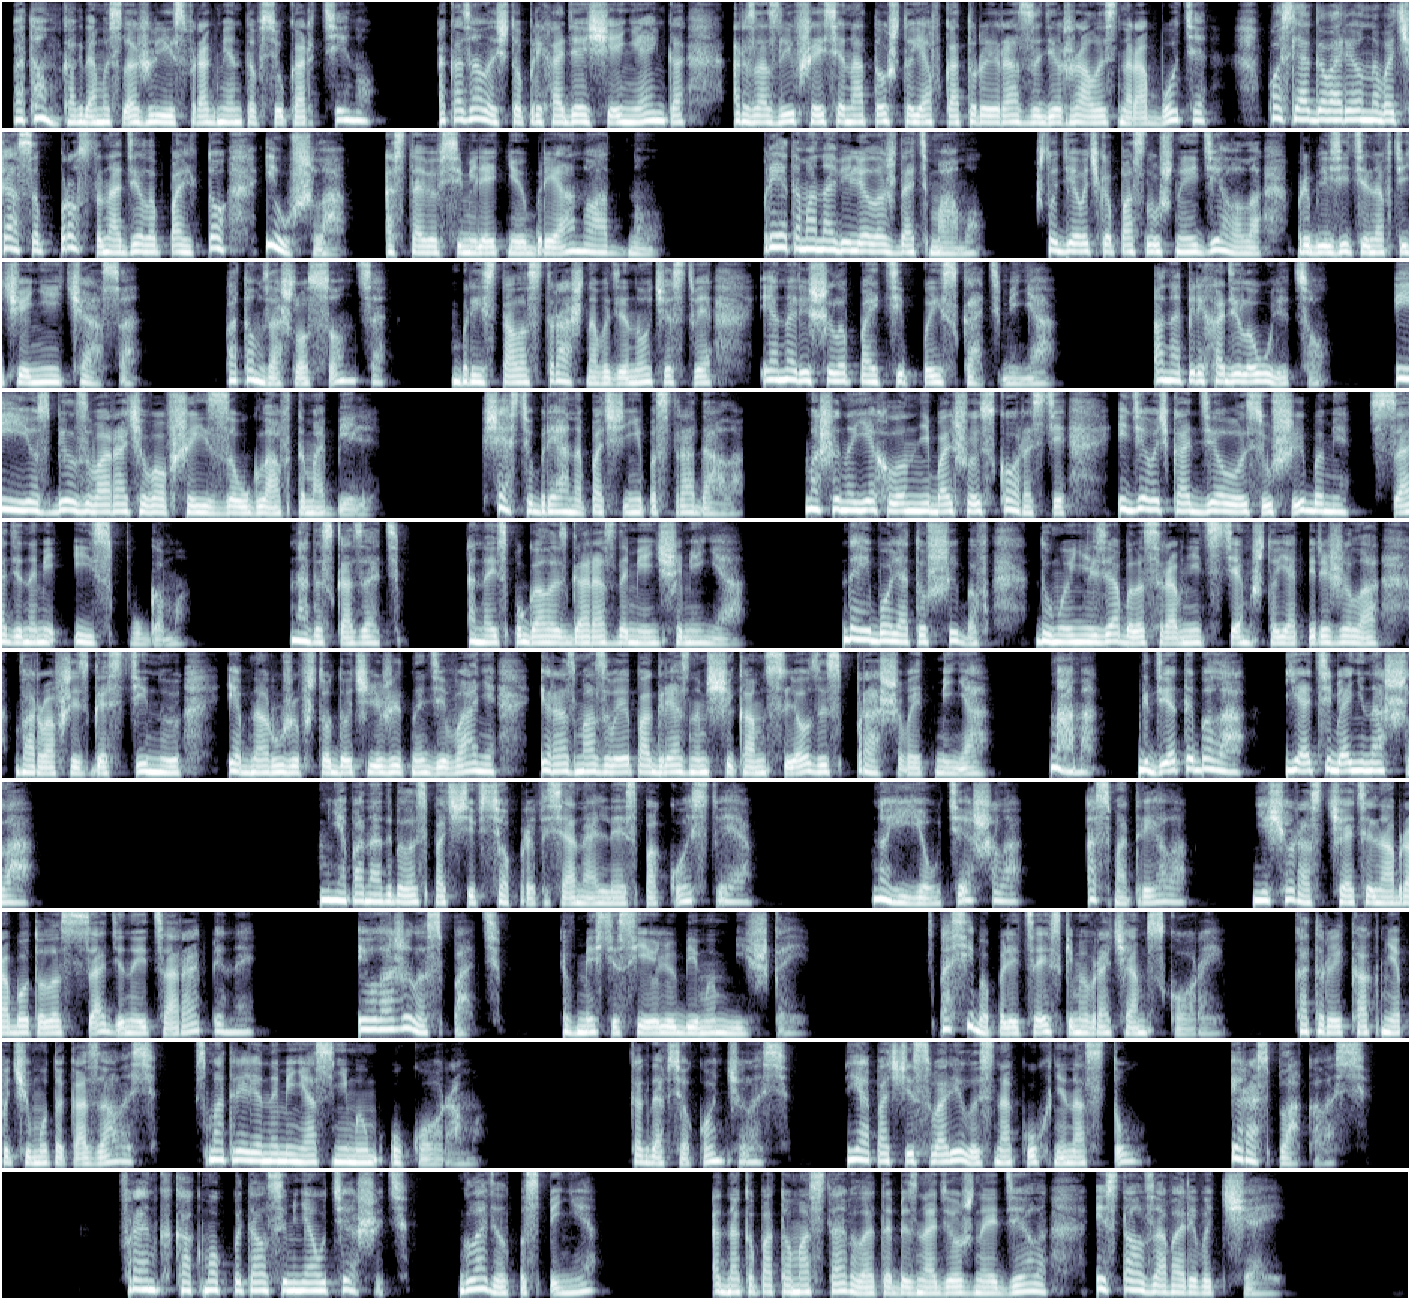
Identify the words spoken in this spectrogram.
Потом, когда мы сложили из фрагментов всю картину, Оказалось, что приходящая нянька, разозлившаяся на то, что я в который раз задержалась на работе, после оговоренного часа просто надела пальто и ушла, оставив семилетнюю Бриану одну. При этом она велела ждать маму, что девочка послушно и делала приблизительно в течение часа. Потом зашло солнце, Бри стало страшно в одиночестве, и она решила пойти поискать меня. Она переходила улицу, и ее сбил заворачивавший из-за угла автомобиль. К счастью, Бриана почти не пострадала. Машина ехала на небольшой скорости, и девочка отделалась ушибами, ссадинами и испугом. Надо сказать, она испугалась гораздо меньше меня. Да и боль от ушибов, думаю, нельзя было сравнить с тем, что я пережила, ворвавшись в гостиную и обнаружив, что дочь лежит на диване и, размазывая по грязным щекам слезы, спрашивает меня. «Мама, где ты была? Я тебя не нашла». Мне понадобилось почти все профессиональное спокойствие, но ее утешила, осмотрела, еще раз тщательно обработала ссадины и царапины и уложила спать вместе с ее любимым Мишкой. Спасибо полицейским и врачам скорой, которые, как мне почему-то казалось, смотрели на меня с немым укором. Когда все кончилось, я почти свалилась на кухне на стул и расплакалась. Фрэнк как мог пытался меня утешить, гладил по спине. Однако потом оставил это безнадежное дело и стал заваривать чай.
